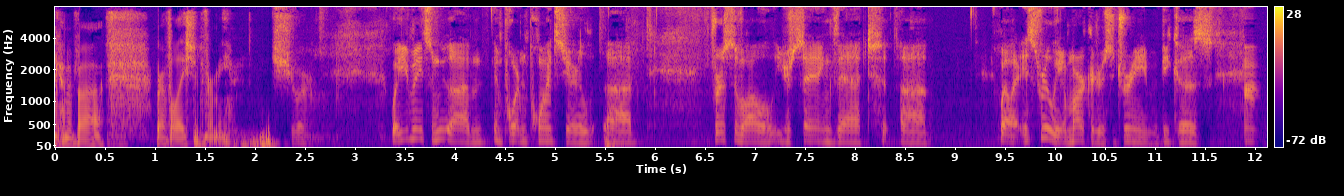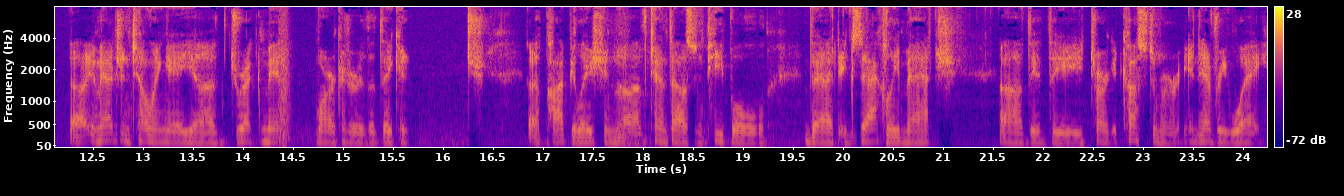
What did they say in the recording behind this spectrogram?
kind of a revelation for me. Sure. Well, you've made some um, important points here. Uh, first of all, you're saying that uh, well, it's really a marketer's dream because uh, imagine telling a uh, direct mail marketer that they could reach a population of 10,000 people that exactly match uh, the, the target customer in every way.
